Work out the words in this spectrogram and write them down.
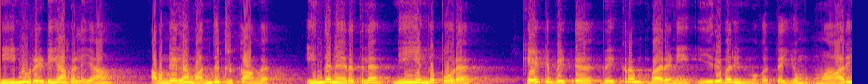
நீ இன்னும் ரெடி ஆகலையா? அவங்க எல்லாம் வந்துட்டு இருக்காங்க இந்த நேரத்துல நீ எங்க போற? கேட்டுவிட்டு விக்ரம் பரணி இருவரின் முகத்தையும் மாறி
